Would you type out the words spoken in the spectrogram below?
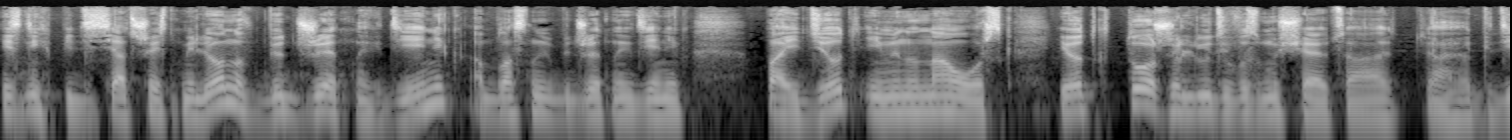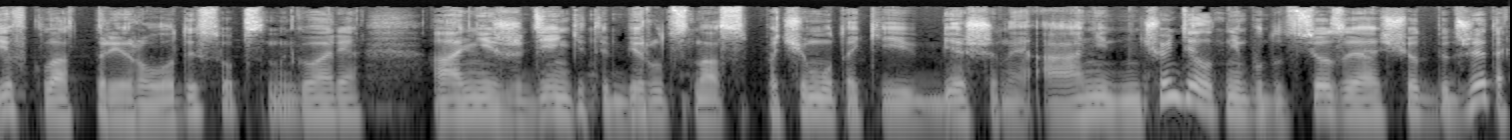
Из них 56 миллионов бюджетных денег, областных бюджетных денег, пойдет именно на Орск. И вот тоже люди возмущаются, а, а где вклад природы, собственно говоря? А они же деньги-то берут с нас, почему такие бешеные? А они ничего делать не будут, все за счет бюджета.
